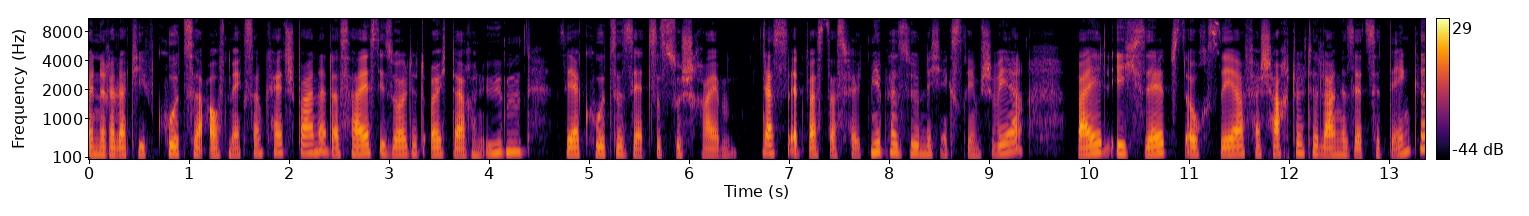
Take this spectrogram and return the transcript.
eine relativ kurze Aufmerksamkeitsspanne. Das heißt, ihr solltet euch darin üben, sehr kurze Sätze zu schreiben. Das ist etwas, das fällt mir persönlich extrem schwer, weil ich selbst auch sehr verschachtelte lange Sätze denke.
